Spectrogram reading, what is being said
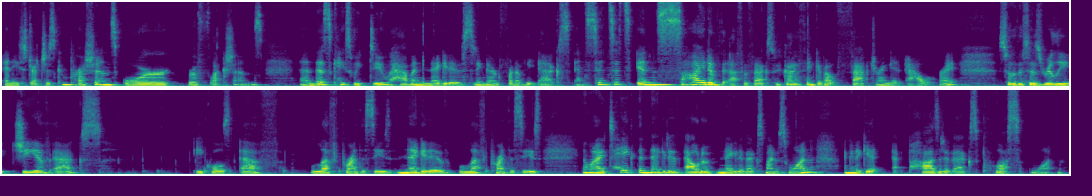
any stretches, compressions, or reflections? And in this case, we do have a negative sitting there in front of the x. And since it's inside of the f of x, we've got to think about factoring it out, right? So this is really g of x equals f left parentheses, negative left parentheses. And when I take the negative out of negative x minus 1, I'm going to get positive x plus 1.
